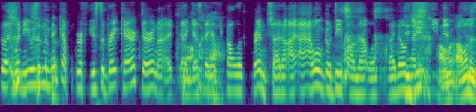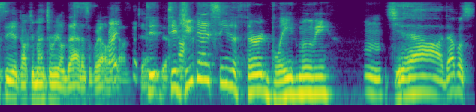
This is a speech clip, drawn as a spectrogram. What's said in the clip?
the, when he was in the makeup, he refused to break character, and I, I Oh guess they God. had to call him Grinch. I don't. I, I won't go deep on that one. I know Did that you- he I, I want to see a documentary on that as well. Right? Yeah, yeah, Did, yeah. did you guys see the third Blade movie? Mm. Yeah, that was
